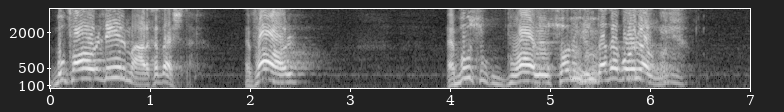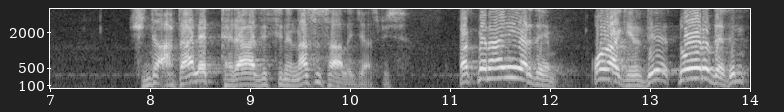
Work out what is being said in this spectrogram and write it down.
Bu faul değil mi arkadaşlar? E faul. E bu faulün sonucunda da gol olmuş. Şimdi adalet terazisini nasıl sağlayacağız biz? Bak ben aynı yerdeyim. Ona girdi, doğru dedim.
